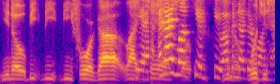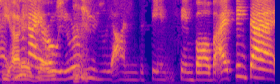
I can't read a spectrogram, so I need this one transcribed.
you know, be, be before God like yeah. Cam. And I love Cam too. I'm know, another we'll one. Just see how you and I goes. are we're usually on the same same ball, but I think that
